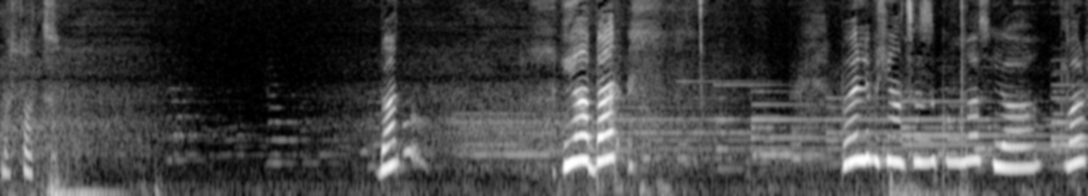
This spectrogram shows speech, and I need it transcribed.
Başlat. Ben ya ben böyle bir şanssızlık olmaz ya. Var.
